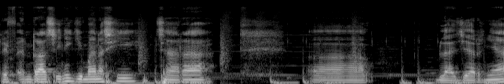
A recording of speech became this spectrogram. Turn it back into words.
riff and runs ini gimana sih cara uh, belajarnya?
